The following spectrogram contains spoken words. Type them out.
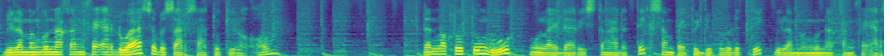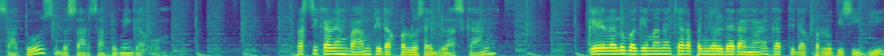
bila menggunakan VR2 sebesar 1 kilo dan waktu tunggu mulai dari setengah detik sampai 70 detik bila menggunakan VR1 sebesar 1 mega ohm Pasti kalian paham tidak perlu saya jelaskan. Oke, lalu bagaimana cara penyolderan agar tidak perlu PCB?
